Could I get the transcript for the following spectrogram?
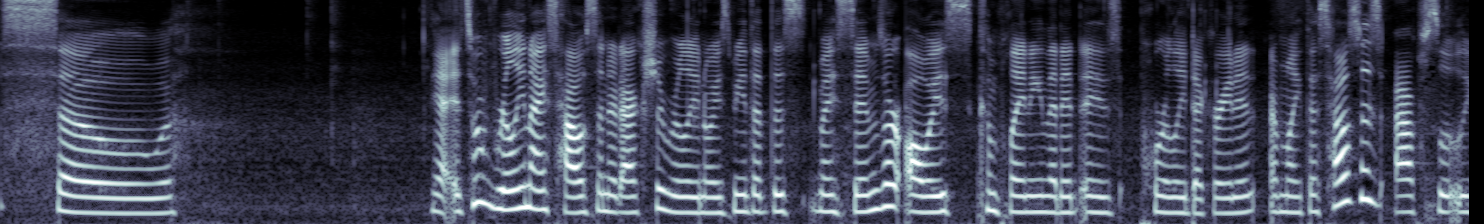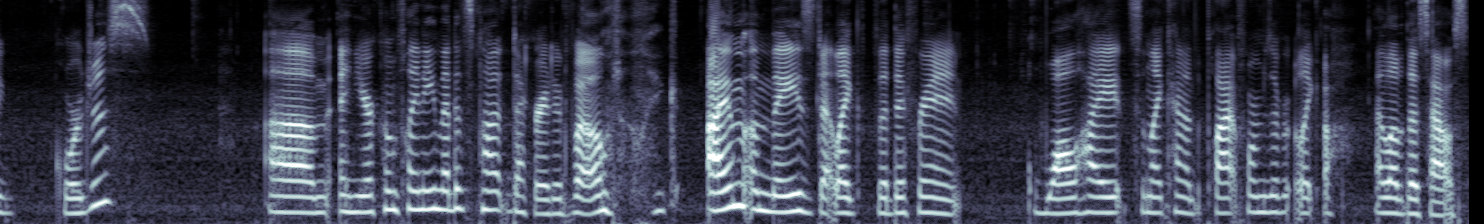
So yeah, it's a really nice house and it actually really annoys me that this my Sims are always complaining that it is poorly decorated. I'm like this house is absolutely gorgeous. Um and you're complaining that it's not decorated well. like I'm amazed at like the different wall heights and like kind of the platforms like oh, I love this house.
